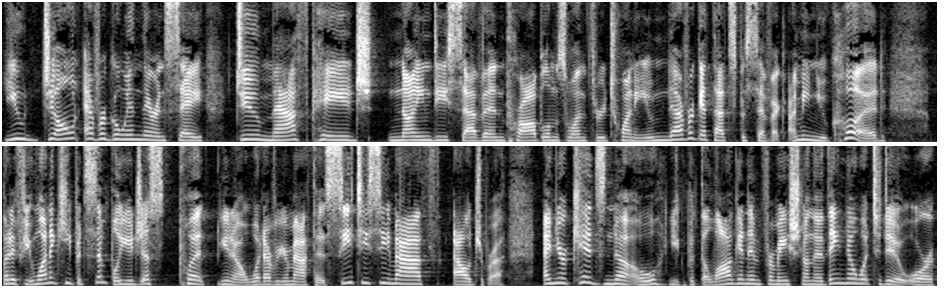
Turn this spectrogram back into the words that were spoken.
You don't ever go in there and say, do math page 97, problems 1 through 20. You never get that specific. I mean, you could, but if you want to keep it simple, you just put, you know, whatever your math is CTC math, algebra. And your kids know, you can put the login information on there. They know what to do. Or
